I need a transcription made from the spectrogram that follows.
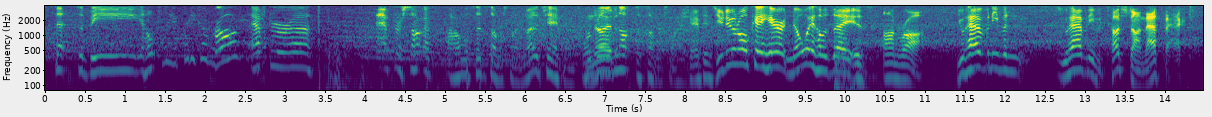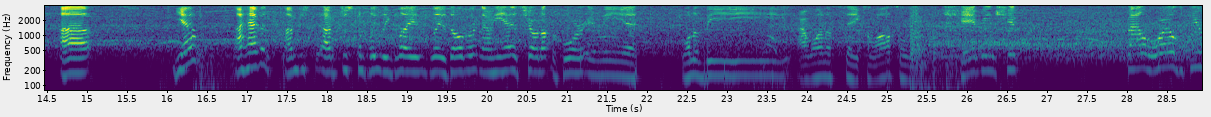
set to be hopefully a pretty good Raw after uh, after Sum- I almost said SummerSlam. Night of Champions. We're Night- building up to SummerSlam. Champions, you doing okay here? No way, Jose is on Raw. You haven't even, you haven't even touched on that fact. Uh, yeah, I haven't. I'm just, I've just completely glazed, glazed over it. Now he has showed up before in the uh, one of the, I want to say, colossal championship battle royals a few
